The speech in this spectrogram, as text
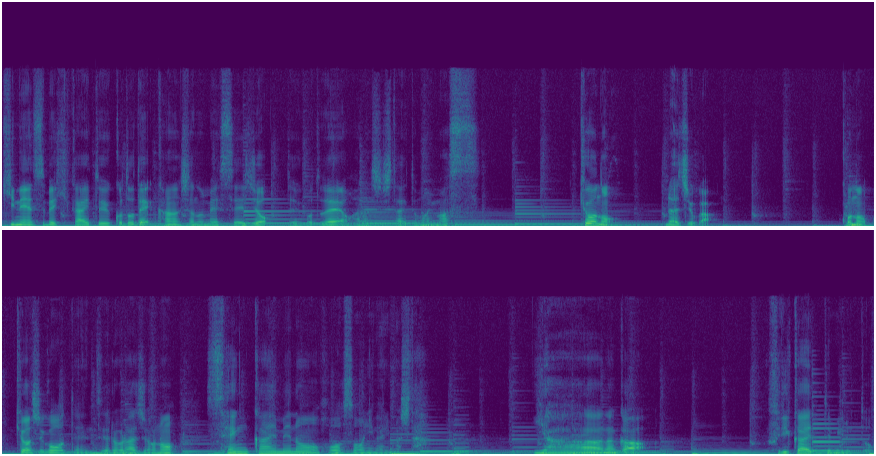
記念すべき回ということで感謝のメッセージをということでお話ししたいと思います。今日のラジオがこの教師5.0ラジオの1000回目の放送になりました。いやーなんか振り返ってみると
